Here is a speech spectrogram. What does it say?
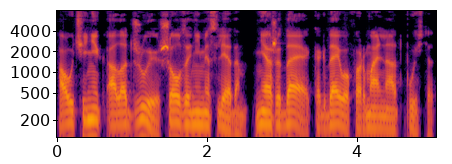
а ученик Аладжуи шел за ними следом, не ожидая, когда его формально отпустят.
